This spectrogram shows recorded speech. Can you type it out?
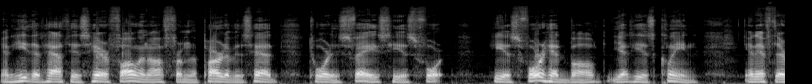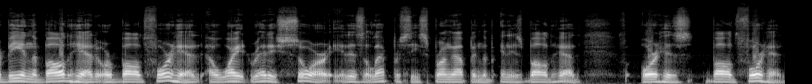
And he that hath his hair fallen off from the part of his head toward his face, he is for he is forehead bald, yet he is clean. And if there be in the bald head or bald forehead a white reddish sore, it is a leprosy sprung up in, the, in his bald head or his bald forehead.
